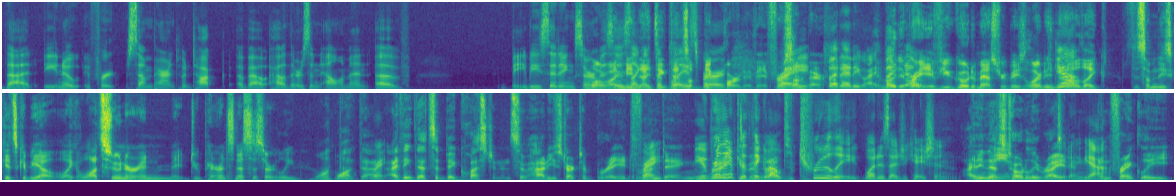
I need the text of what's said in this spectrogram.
That you know, for some parents would talk about how there's an element of babysitting services. Well, I mean, like I it's think a place that's a big for- part of it for some right? parents. But anyway, But, but, no. right, if you go to mastery based learning, Yeah. though, like some of these kids could be out like a lot sooner. And ma- do parents necessarily want that? want that Right. i think that's a big question and so how do you start to braid Right. funding You really right, have to think that? about truly what is education. I think that's mean totally right. today. And, yeah. and frankly,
